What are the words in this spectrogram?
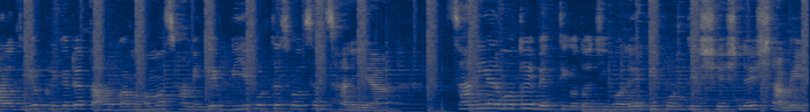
ভারতীয় ক্রিকেটের তারকা মোহাম্মদ শামীকে বিয়ে করতে চলছেন সানিয়া। সানিয়ার মতোই ব্যক্তিগত জীবনে বিপত্তির শেষ নেই স্বামীর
